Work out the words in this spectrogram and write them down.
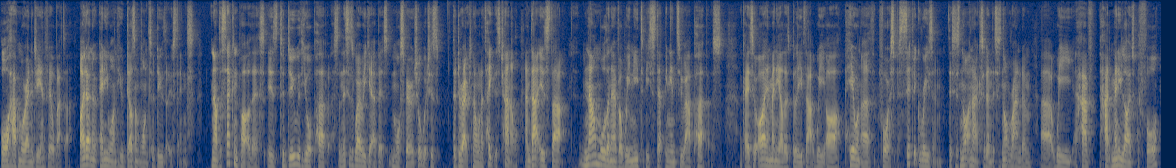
or have more energy and feel better. I don't know anyone who doesn't want to do those things. Now, the second part of this is to do with your purpose, and this is where we get a bit more spiritual, which is the direction I want to take this channel, and that is that now more than ever, we need to be stepping into our purpose. Okay, so I and many others believe that we are here on Earth for a specific reason. This is not an accident, this is not random. Uh, we have had many lives before,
